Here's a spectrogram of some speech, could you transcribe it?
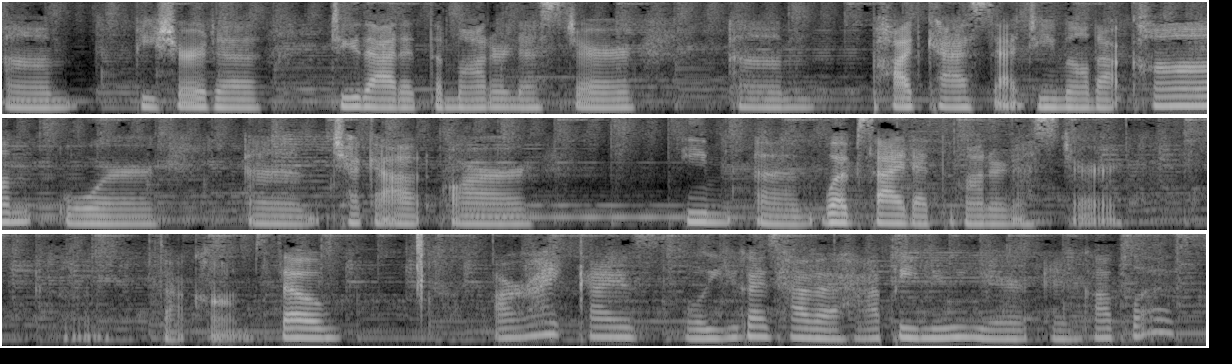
Um, be sure to do that at the Modern Esther um, podcast at gmail.com or um, check out our e- uh, website at themodernesther.com. So, all right, guys. Well, you guys have a happy new year and God bless.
